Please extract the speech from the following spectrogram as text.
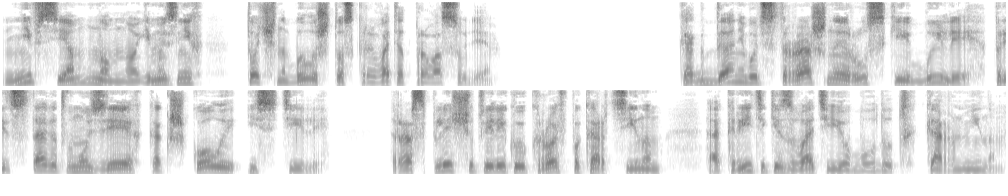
Не всем, но многим из них точно было что скрывать от правосудия. Когда-нибудь страшные русские были представят в музеях как школы и стили. Расплещут великую кровь по картинам, а критики звать ее будут Кармином.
